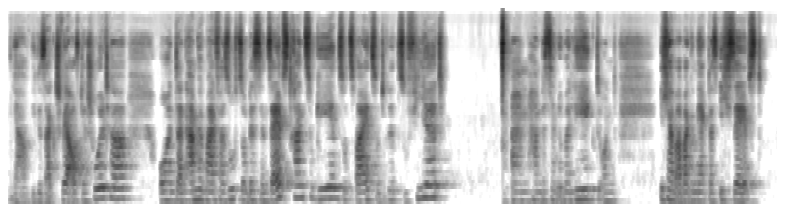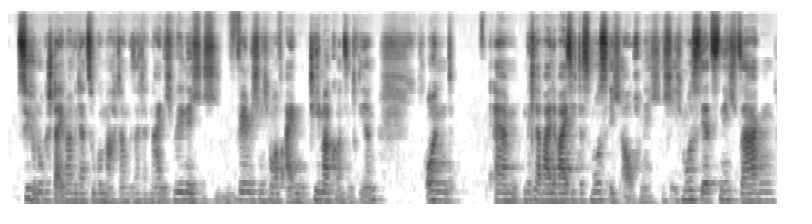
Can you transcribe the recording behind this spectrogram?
ja, wie gesagt, schwer auf der Schulter. Und dann haben wir mal versucht, so ein bisschen selbst dran zu gehen, zu zweit, zu dritt, zu viert, ähm, haben ein bisschen überlegt und ich habe aber gemerkt, dass ich selbst psychologisch da immer wieder zugemacht habe und gesagt habe, nein, ich will nicht, ich will mich nicht nur auf ein Thema konzentrieren. Und ähm, mittlerweile weiß ich, das muss ich auch nicht. Ich, ich muss jetzt nicht sagen,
